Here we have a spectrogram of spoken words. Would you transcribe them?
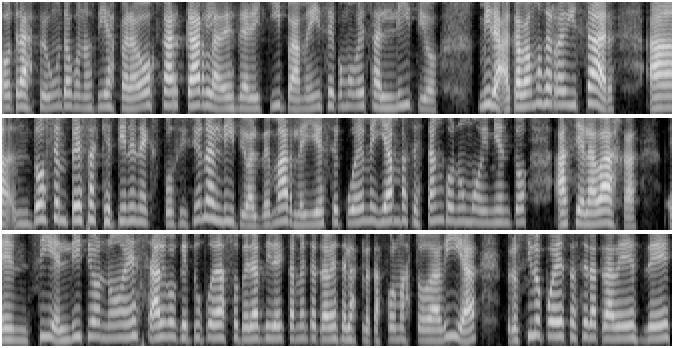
otras preguntas, buenos días para Oscar. Carla desde Arequipa me dice, ¿cómo ves al litio? Mira, acabamos de revisar a dos empresas que tienen exposición al litio, Albemarle y SQM, y ambas están con un movimiento hacia la baja. En sí, el litio no es algo que tú puedas operar directamente a través de las plataformas todavía, pero sí lo puedes hacer a través de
